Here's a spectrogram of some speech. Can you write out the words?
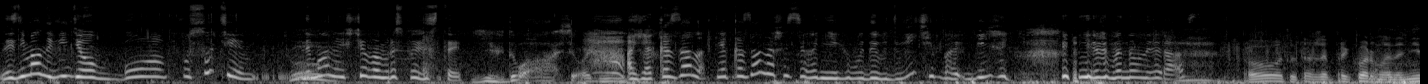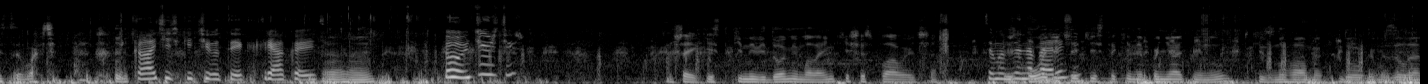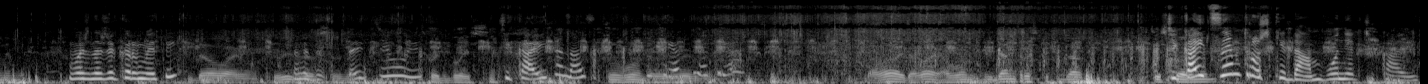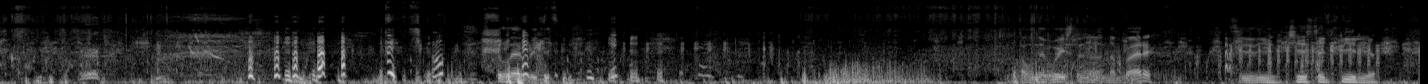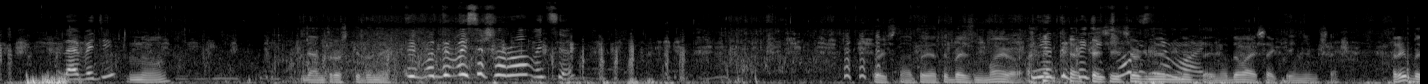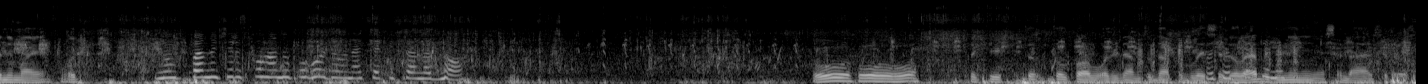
не знімали відео, бо по суті не мали що вам розповісти. Їх два сьогодні. А я казала, я казала, що сьогодні їх буде вдвічі більше, ніж минулий раз. О, тут вже прикормлене місце, бачу. Качечки чути, як крякають. Ага. О, чуш, чуш. Ще якісь такі невідомі, маленькі щось плавають ще. Це ми І вже на березі. якісь такі непонятні, ну, такі з ногами довгими, зеленими. Можна вже кормити. Давай, чуєш, Та все вже. ближче. Тікають на нас. Ну вон, давай, Кря, давай. кря, кря. Давай, давай, а вон йдемо трошки туди. в Чекай, сторону. цим трошки дам, вон як чекають. Ти чого? Лебеді. А вони вийшли на, на берег ці чистять пір'я. Лебеді? Ну. Йдемо трошки до них. Ти подивися, що робиться. Точно, а то я тебе знімаю, а Ні, ти качачок не, не знімай. цей. Ну давай ще кинім ще. Риби немає. От Ну, певно, через погану погоду вона вся пішла на дно. ого, ого. Таких тол- толпа, от йдемо туди поближче до лебеді. Ні, ні, ні, ще далі трошки.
